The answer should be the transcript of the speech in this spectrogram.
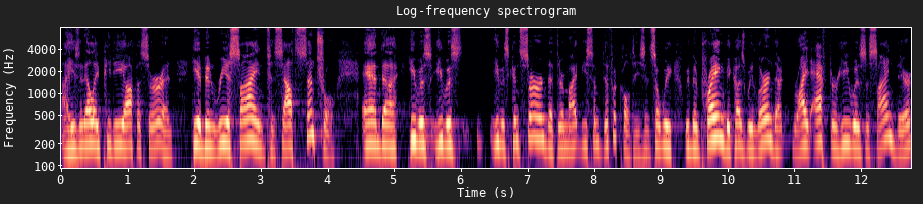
Uh, he's an LAPD officer, and he had been reassigned to South Central. And uh, he, was, he, was, he was concerned that there might be some difficulties. And so we, we've been praying because we learned that right after he was assigned there,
